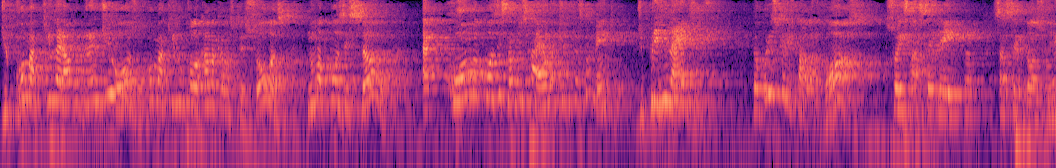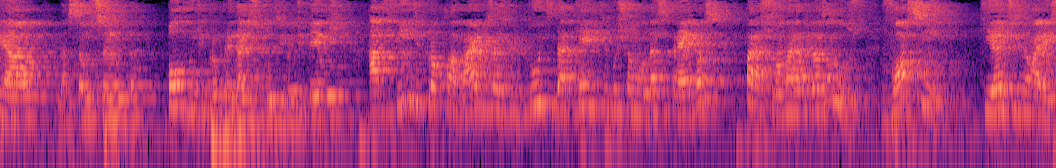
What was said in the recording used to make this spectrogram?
De como aquilo era algo grandioso, como aquilo colocava aquelas pessoas numa posição é, como a posição de Israel no Antigo Testamento, de privilégios. Então por isso que ele fala, vós sois raça eleita, sacerdócio real, nação santa, povo de propriedade exclusiva de Deus, a fim de proclamar-vos as virtudes daquele que vos chamou das trevas para a sua maravilhosa luz. Vós sim, que antes não erais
